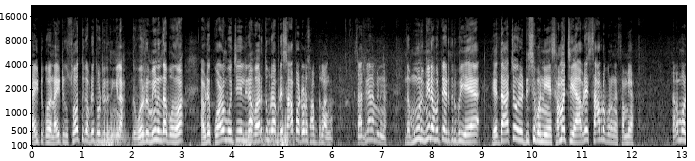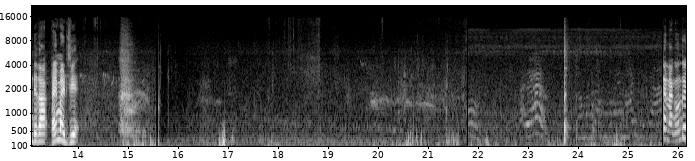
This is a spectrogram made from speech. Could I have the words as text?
நைட்டுக்கு நைட்டுக்கு சோத்துக்கு அப்படியே தொட்டு இருந்தீங்களா இந்த ஒரு மீன் இருந்தால் போதும். அப்படியே குழம்பு வச்சு இல்லைன்னா வறுத்து கூட அப்படியே சாப்பாட்டோட சாப்பிட்டுலாங்க சரியான மீனுங்க. இந்த மூணு மீனை மட்டும் எடுத்துகிட்டு போய் ஏதாச்சும் ஒரு டிஷ்ஷு பண்ணி சமைச்சு அப்படியே சாப்பிட போகிறோங்க செம்மையா. கிளம்ப வேண்டியதான் டைம் ஆயிடுச்சு. நாங்கள் வந்து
